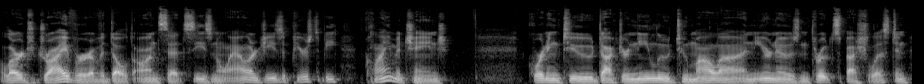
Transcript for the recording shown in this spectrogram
A large driver of adult onset seasonal allergies appears to be climate change. According to Dr. Neelu Tummala, an ear, nose, and throat specialist and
